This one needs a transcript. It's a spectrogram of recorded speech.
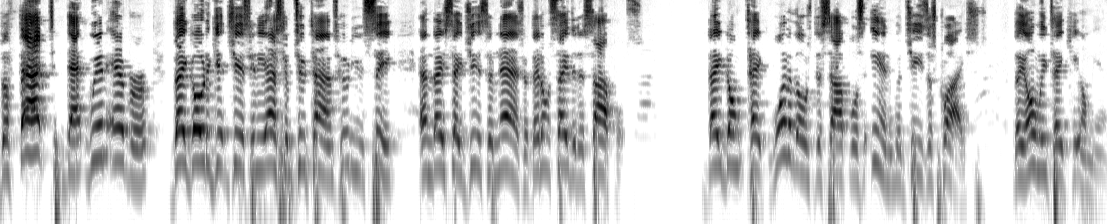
The fact that whenever they go to get Jesus, and he asks them two times, Who do you seek? And they say, Jesus of Nazareth. They don't say the disciples. They don't take one of those disciples in with Jesus Christ. They only take him in.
